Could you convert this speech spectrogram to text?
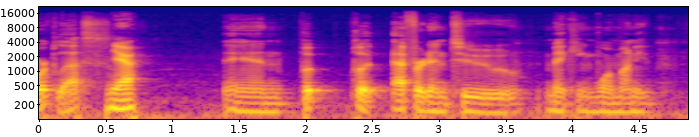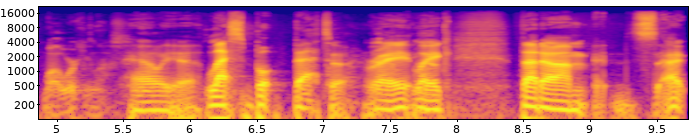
work less Yeah. and put put effort into making more money while working less. Hell yeah. Less but better, right? yeah. Like that um I,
